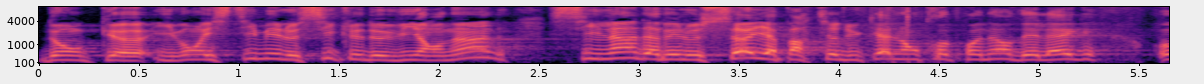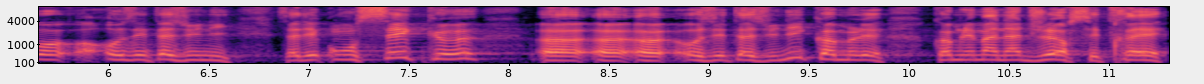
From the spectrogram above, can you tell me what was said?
Donc, euh, ils vont estimer le cycle de vie en Inde si l'Inde avait le seuil à partir duquel l'entrepreneur délègue aux, États-Unis. C'est-à-dire qu'on sait que euh, euh, aux États-Unis, comme les, managers, très,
